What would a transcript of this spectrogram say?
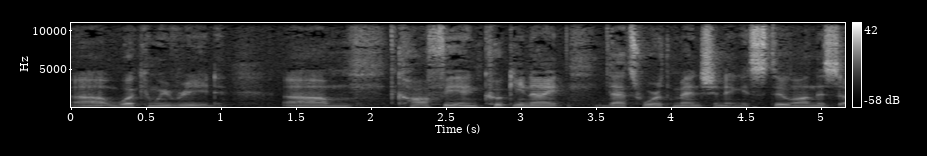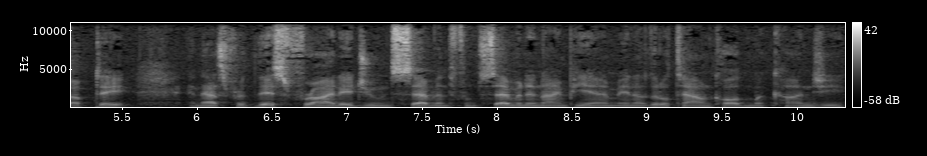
Uh, what can we read? Um, coffee and cookie night, that's worth mentioning. It's still on this update, and that's for this Friday, June 7th, from 7 to 9 p.m. in a little town called Macungie.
